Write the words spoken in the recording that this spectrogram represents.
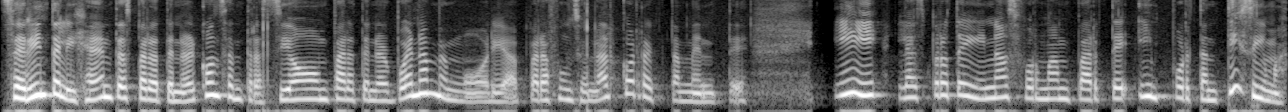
ser inteligentes, para tener concentración, para tener buena memoria, para funcionar correctamente. Y las proteínas forman parte importantísima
